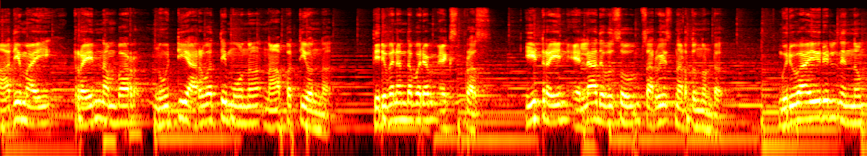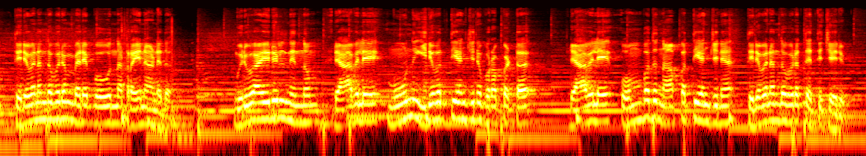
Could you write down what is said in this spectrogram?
ആദ്യമായി ട്രെയിൻ നമ്പർ നൂറ്റി അറുപത്തി മൂന്ന് നാൽപ്പത്തി ഒന്ന് തിരുവനന്തപുരം എക്സ്പ്രസ്. ഈ ട്രെയിൻ എല്ലാ ദിവസവും സർവീസ് നടത്തുന്നുണ്ട്. ഗുരുവായൂരിൽ നിന്നും തിരുവനന്തപുരം വരെ പോകുന്ന ട്രെയിനാണിത്. ഗുരുവായൂരിൽ നിന്നും രാവിലെ മൂന്ന് ഇരുപത്തിയഞ്ചിന് പുറപ്പെട്ട് രാവിലെ ഒമ്പത് നാൽപ്പത്തിയഞ്ചിന് തിരുവനന്തപുരത്ത് എത്തിച്ചേരും.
